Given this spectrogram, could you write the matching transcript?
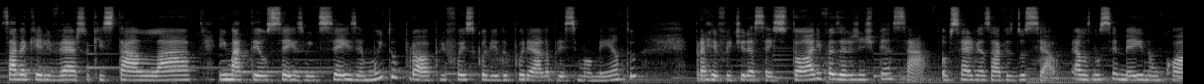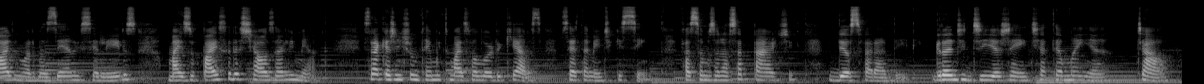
Sabe aquele verso que está lá em Mateus 6,26? É muito próprio e foi escolhido por ela para esse momento, para refletir essa história e fazer a gente pensar. Observem as aves do céu, elas não semeiam semeio, não colhe, não armazenam em celeiros, mas o Pai Celestial os alimenta. Será que a gente não tem muito mais valor do que elas? Certamente que sim. Façamos a nossa parte, Deus fará dele. Grande dia, gente, até amanhã. Tchau.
